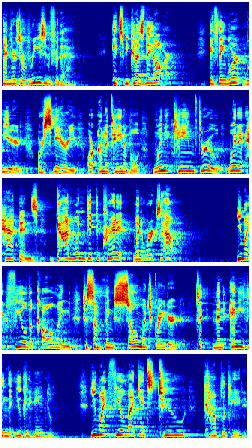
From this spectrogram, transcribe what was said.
and there's a reason for that. It's because they are. If they weren't weird or scary or unattainable, when it came through, when it happens, God wouldn't get the credit when it works out. You might feel the calling to something so much greater to, than anything that you can handle. You might feel like it's too complicated,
